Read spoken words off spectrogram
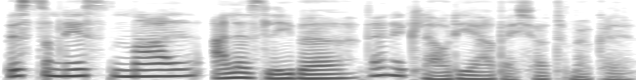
Bis zum nächsten Mal. Alles Liebe, deine Claudia Bechert-Möckel.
